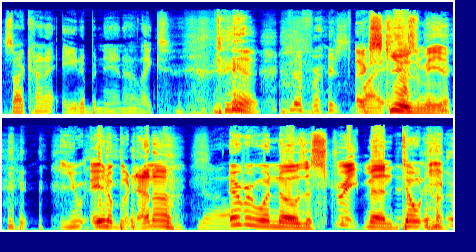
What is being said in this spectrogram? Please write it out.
So I kind of ate a banana, like the first. Excuse me, you ate a banana? No, Everyone knows a straight men don't eat Don't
